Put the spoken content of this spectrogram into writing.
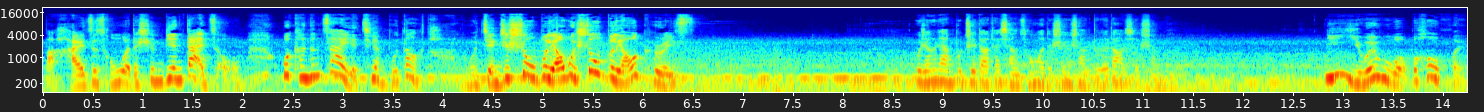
把孩子从我的身边带走，我可能再也见不到他了。我简直受不了，我受不了，Chris。我仍然不知道他想从我的身上得到些什么。你以为我不后悔吗？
